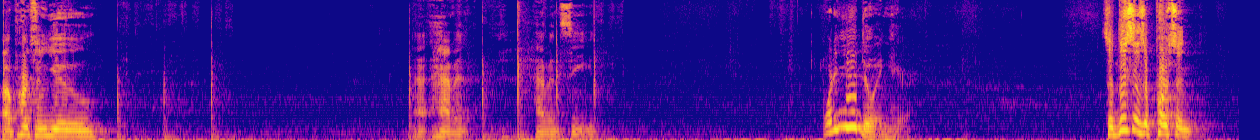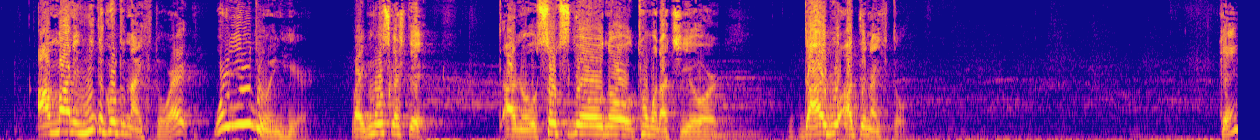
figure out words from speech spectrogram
a person you haven't haven't seen. What are you doing here? So this is a person あんまり見たことない人 right? What are you doing here? Like もしかしてあの卒業の友達 or だいぶ会ってない人 Okay?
